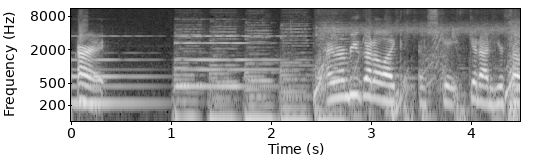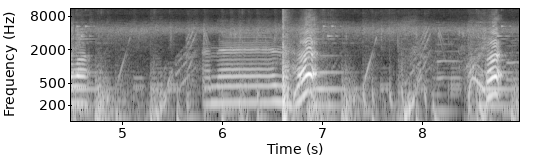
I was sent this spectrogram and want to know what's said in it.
All right. I remember you gotta like escape. Get out of here, fella. And then huh. Huh.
